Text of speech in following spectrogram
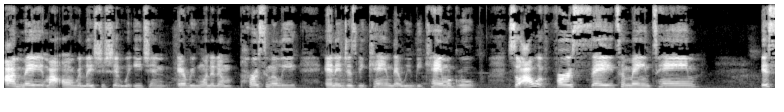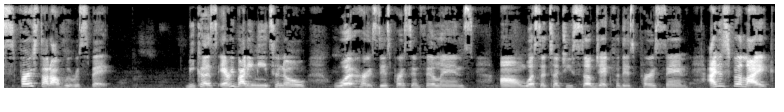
i made my own relationship with each and every one of them personally and it just became that we became a group. So i would first say to maintain it's first start off with respect. Because everybody needs to know what hurts this person feelings um what's a touchy subject for this person. I just feel like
